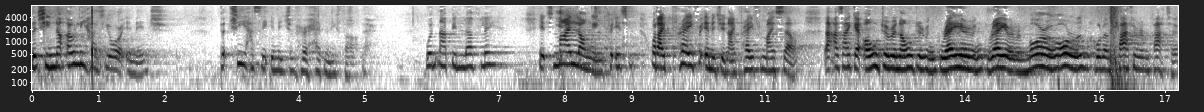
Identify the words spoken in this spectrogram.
that she not only has your image, but she has the image of her Heavenly Father. Wouldn't that be lovely? It's my longing for it's what I pray for Imogen, I pray for myself. That as I get older and older and greyer and greyer and more old and fatter and fatter,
